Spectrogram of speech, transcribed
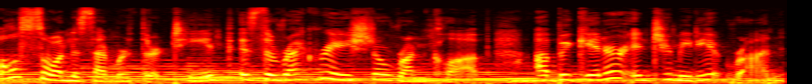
Also on December 13th is the Recreational Run Club, a beginner intermediate run.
